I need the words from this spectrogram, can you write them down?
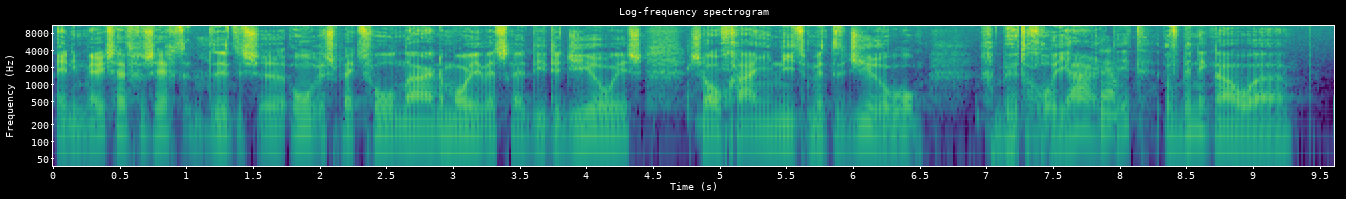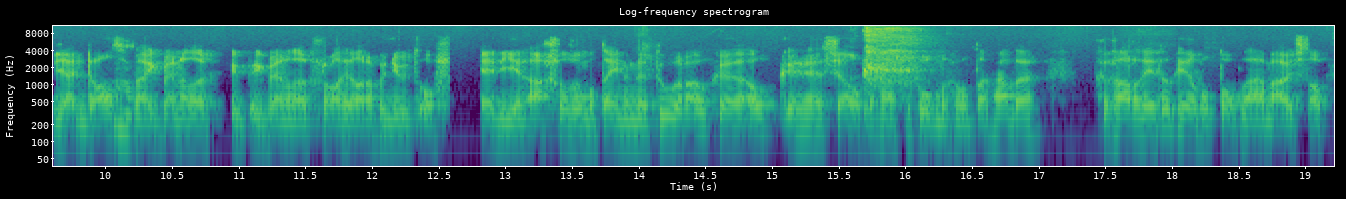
Eddie Merckx heeft gezegd, dit is eh, onrespectvol naar de mooie wedstrijd die de Giro is. Zo ga je niet met de Giro om. Gebeurt toch al jaren Ja. dit? Of ben ik nou... eh, Ja, dat. Maar ik ben dan ook, ik, ik ben dan ook vooral heel erg benieuwd of Eddie en Axel zo meteen in de Tour ook, eh, ook hetzelfde gaan verkondigen. Want dan gaan er gegarandeerd ook heel veel topnamen uitstappen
